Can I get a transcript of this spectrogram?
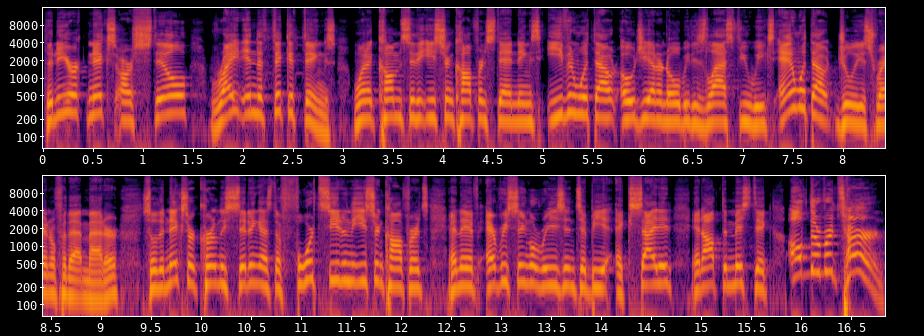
The New York Knicks are still right in the thick of things when it comes to the Eastern Conference standings, even without OG Anunoby these last few weeks and without Julius Randle for that matter. So the Knicks are currently sitting as the fourth seed in the Eastern Conference, and they have every single reason to be excited and optimistic of the return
